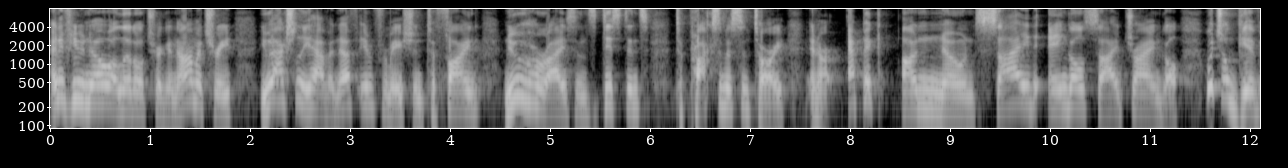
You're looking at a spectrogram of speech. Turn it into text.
And if you know a little trigonometry, you actually have enough information to find New Horizons' distance to Proxima Centauri and our epic unknown side angle side triangle, which will give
